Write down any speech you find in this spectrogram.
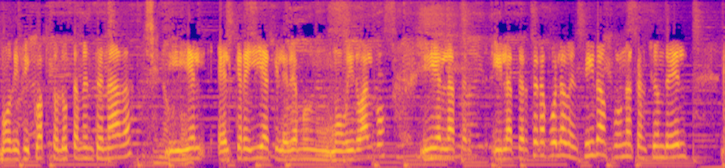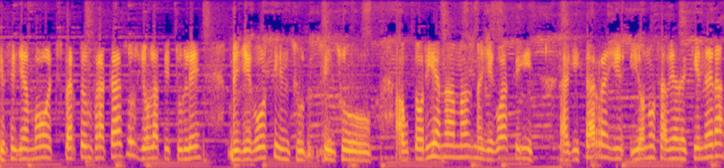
modificó absolutamente nada. Y él, él creía que le habíamos movido algo. Y, en la y la tercera fue La Vencida, fue una canción de él que se llamó Experto en Fracasos. Yo la titulé, me llegó sin su, sin su autoría, nada más me llegó así a guitarra y, yo no sabía de quién era.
